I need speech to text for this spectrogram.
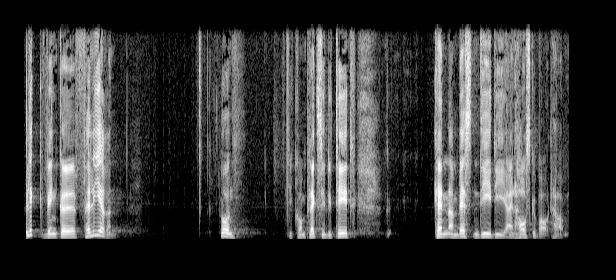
Blickwinkel verlieren. Nun, die Komplexität kennen am besten die, die ein Haus gebaut haben.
